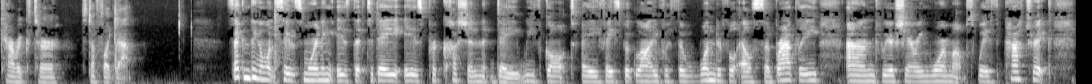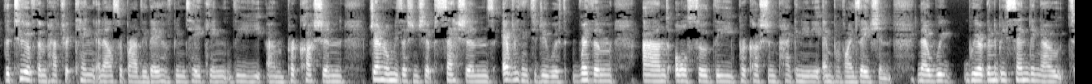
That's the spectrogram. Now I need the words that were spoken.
character, stuff like that. Second thing I want to say this morning is that today is percussion day. We've got a Facebook Live with the wonderful Elsa Bradley and we're sharing warm-ups with Patrick. The two of them, Patrick King and Elsa Bradley, they have been taking the um, percussion general musicianship sessions, everything to do with rhythm and also the percussion Paganini improvisation. Now we, we are going to be sending out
